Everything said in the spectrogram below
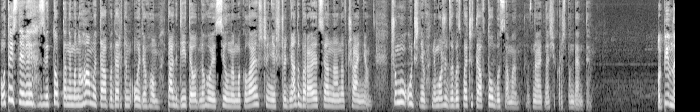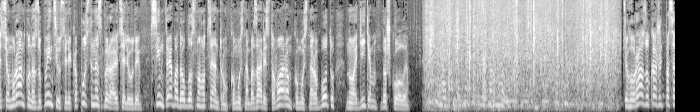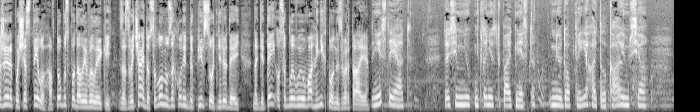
У Тисняві з відтоптаними ногами та подертим одягом. Так діти одного із сіл на Миколаївщині щодня добираються на навчання. Чому учнів не можуть забезпечити автобусами, знають наші кореспонденти. О пів на сьому ранку на зупинці у селі Капустине збираються люди. Всім треба до обласного центру. Комусь на базарі з товаром, комусь на роботу, ну а дітям до школи. Цього разу, кажуть пасажири, пощастило. Автобус подали великий. Зазвичай до салону заходить до півсотні людей. На дітей особливої уваги ніхто не звертає. Они стоят, то есть им ни- никто не уступает место. Неудобно ехать, толкаемся,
